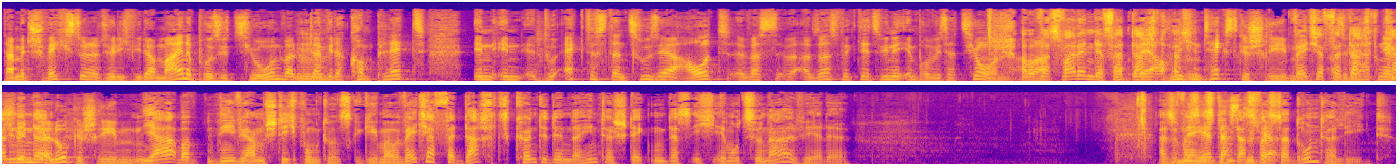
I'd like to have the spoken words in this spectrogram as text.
damit schwächst du natürlich wieder meine Position, weil du Mhm. dann wieder komplett in, in du actest dann zu sehr out, was also das wirkt jetzt wie eine Improvisation. Aber, was war denn der hatten wir ja Verdacht? auch nicht Also, in Text geschrieben. welcher also Verdacht wir hatten ja einen schönen da, Dialog geschrieben. Ja, aber nee, wir haben Stichpunkte uns gegeben. Aber welcher Verdacht könnte denn dahinter stecken, dass ich emotional werde? Also was Naja, ist denn das, was da- da drunter liegt?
